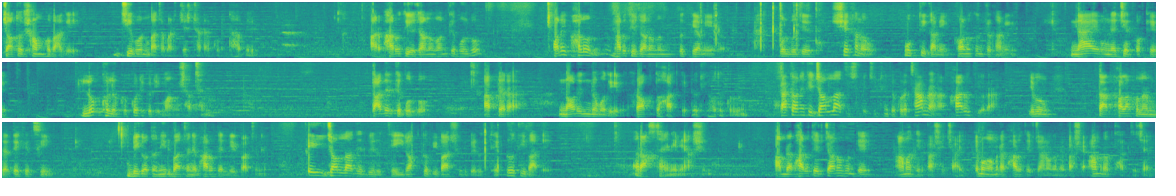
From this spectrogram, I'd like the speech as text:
যত সম্ভব আগে জীবন বাঁচাবার চেষ্টাটা করতে হবে। আর ভারতীয় জনগণকে বলব, অনেক ভালো ভারতীয় জনগণ প্রতি আমি বলব যে সেখানেও মুক্তিকামী, গণতন্ত্রকামী, ন্যায় এবং ন্যায্যের পক্ষে লক্ষ লক্ষ কোটি কোটি মানুষ আছেন। তাদেরকে বলব, আপনারা নরেন্দ্র মোদীর রক্ত হাতকে প্রতিহত করুন। তাকে অনেকে জল্লাদ হিসেবে চিহ্নিত করেছে। আমরা না, ভারতীয়রা। এবং তার ফলাফল আমরা দেখেছি বিগত নির্বাচনে, ভারতের নির্বাচনে। এই জল্লাদের বিরুদ্ধে, এই রক্ত পিপাসুর বিরুদ্ধে প্রতিবাদে রাস্তায় নেমে আসেন। আমরা ভারতের জনগণকে আমাদের পাশে চাই এবং আমরা ভারতের জনগণের পাশে আমরাও থাকতে চাই।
